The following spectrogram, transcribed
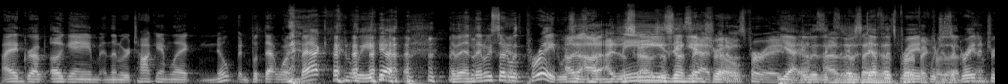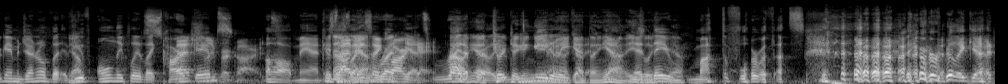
I had grabbed a game, and then we were talking. I'm like, nope, and put that one back, and we, and then we started Yeah. with Parade, which I- is an I- I just- I was amazing just gonna say, I intro. it was Parade, Yeah, yeah. it was. I was it was say, definitely Parade, which for is a great yeah. intro game in general. But if Yeah. you've only played like card Especially games, for cards. oh man, Because that It is a right, card yeah, it's game. right Oh, up yeah, there. trick taking game, immediately that kind get of thing. it. Yeah, easily, and they yeah. mopped the floor with us. they were really good.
